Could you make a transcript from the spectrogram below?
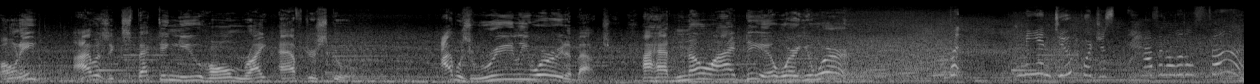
Pony, I was expecting you home right after school. I was really worried about you. I had no idea where you were. But me and Duke were just having a little fun.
